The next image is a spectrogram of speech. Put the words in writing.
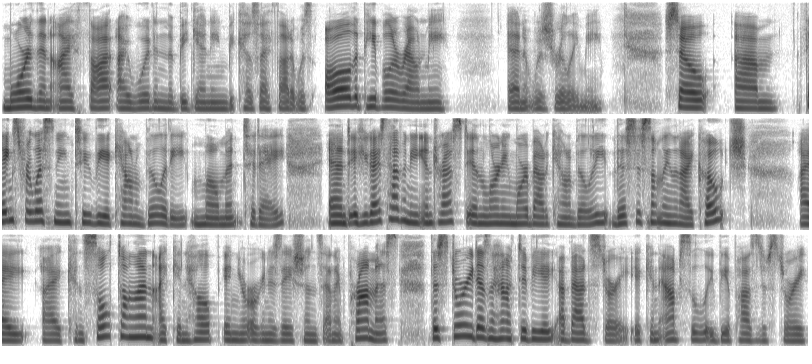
more than I thought I would in the beginning because I thought it was all the people around me. and it was really me. So, um, thanks for listening to the accountability moment today. And if you guys have any interest in learning more about accountability, this is something that I coach. I, I consult on, I can help in your organizations, and I promise the story doesn't have to be a bad story. It can absolutely be a positive story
